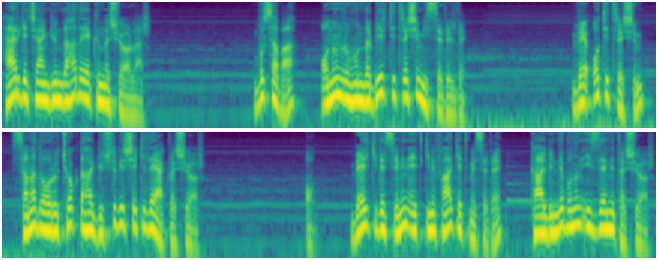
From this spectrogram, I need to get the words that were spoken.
her geçen gün daha da yakınlaşıyorlar. Bu sabah, onun ruhunda bir titreşim hissedildi. Ve o titreşim, sana doğru çok daha güçlü bir şekilde yaklaşıyor. O, belki de senin etkini fark etmese de, kalbinde bunun izlerini taşıyor.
